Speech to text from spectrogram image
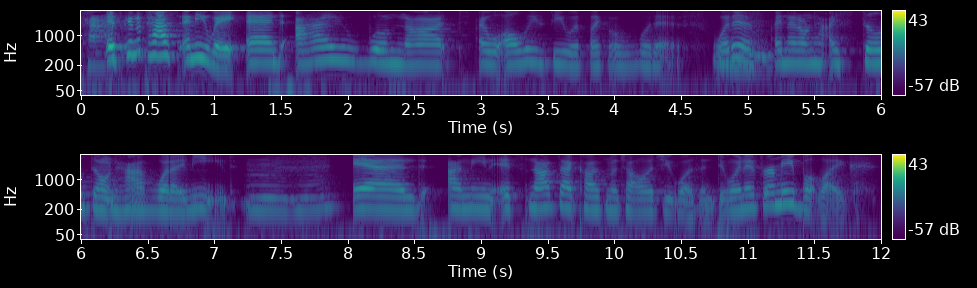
pass. It's gonna pass anyway, and I will not. I will always be with like a what if, what if, Mm-hmm. and I don't. I still don't have what I need. And I mean, it's not that cosmetology wasn't doing it for me, but like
